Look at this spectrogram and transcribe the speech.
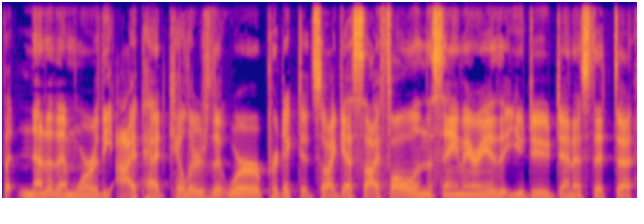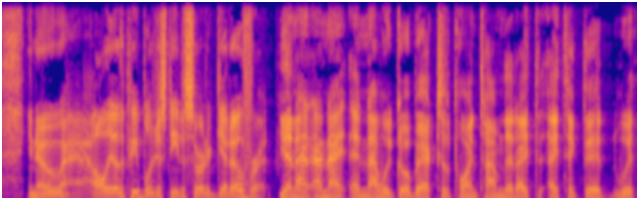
but none of them were the iPad killers that were predicted. So I guess I fall in the same area that you do, Dennis. That uh, you know all the other people just need to sort of get over it. Yeah, and I and I and I would go back to the point in time that I th- I think that with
